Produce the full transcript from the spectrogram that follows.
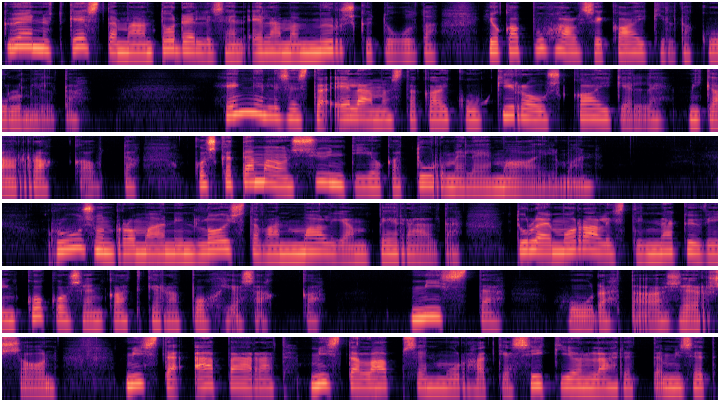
kyennyt kestämään todellisen elämän myrskytuulta, joka puhalsi kaikilta kulmilta – Hengellisestä elämästä kaikuu kirous kaikelle, mikä on rakkautta, koska tämä on synti, joka turmelee maailman. Ruusun romaanin loistavan maljan perältä tulee moraalisti näkyviin koko sen katkera pohjasakka. Mistä, huudahtaa Gerson, mistä äpärät, mistä lapsenmurhat ja sikiön lähdettämiset,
